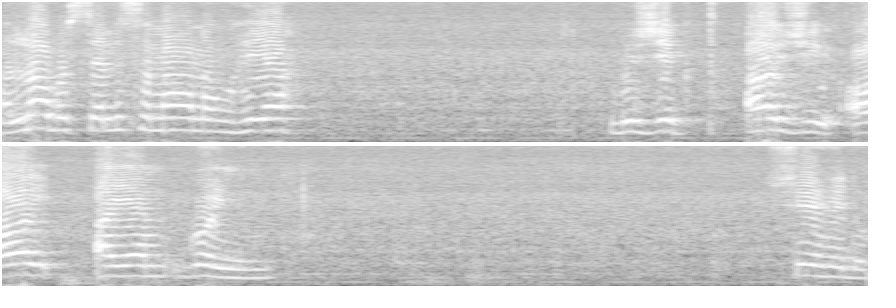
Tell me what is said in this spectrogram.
اللعبة الثالثة معنا وهي Project IGI I'm going شاهدوا.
